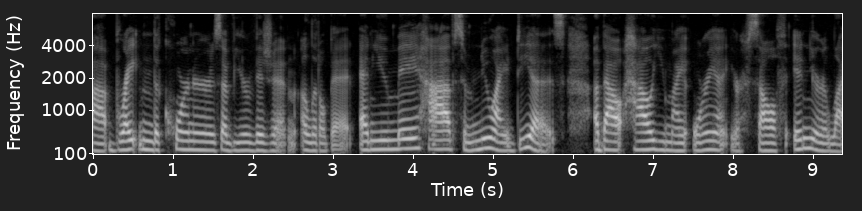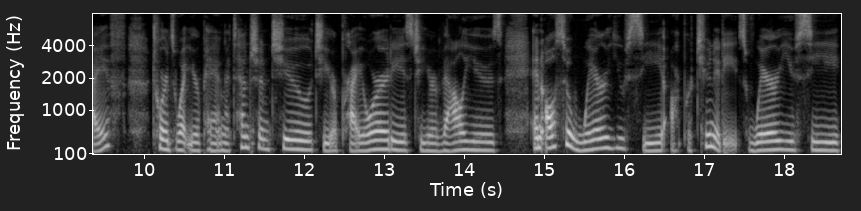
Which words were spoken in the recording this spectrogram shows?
uh, brighten the corners of your vision a little bit. And you may have some new ideas about how you might orient yourself in your life towards what you're paying attention to, to your priorities, to your values, and also where you see opportunities, where you see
